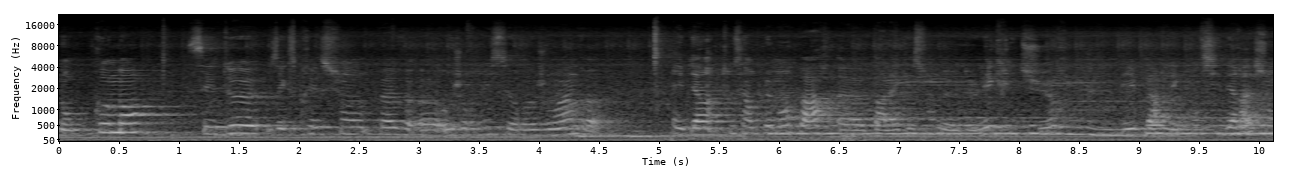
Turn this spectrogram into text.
Donc comment ces deux expressions peuvent euh, aujourd'hui se rejoindre? Eh bien, tout simplement par, euh, la question de l'écriture et par les considérations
